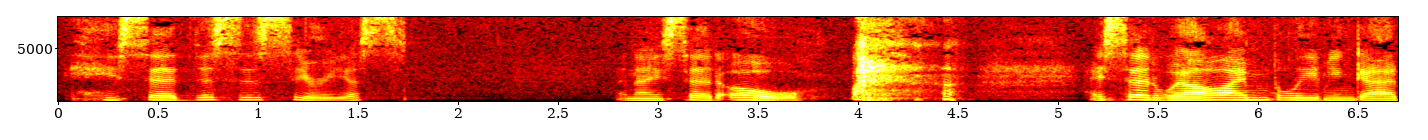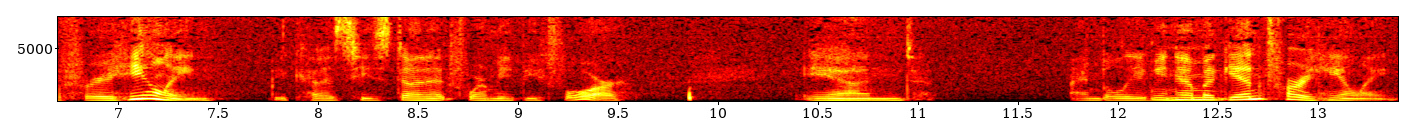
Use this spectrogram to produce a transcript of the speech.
he said, This is serious. And I said, Oh. I said, Well, I'm believing God for a healing because he's done it for me before. And I'm believing him again for a healing.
